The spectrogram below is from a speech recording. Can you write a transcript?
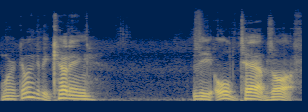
we're going to be cutting the old tabs off.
